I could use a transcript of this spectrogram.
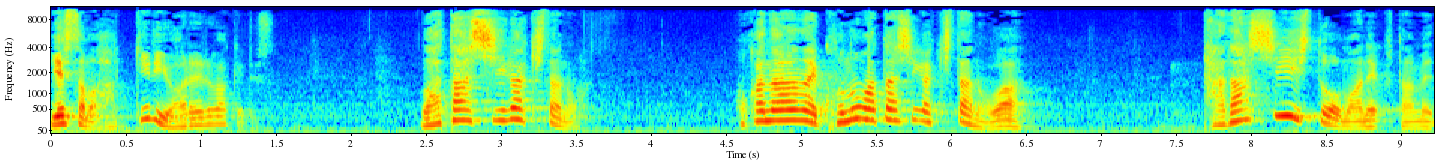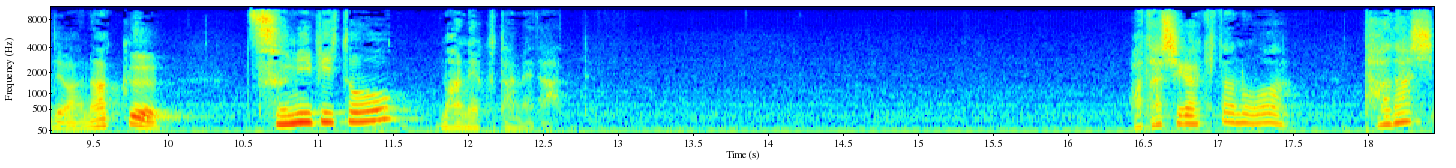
イエス様はっきり言われるわけです。私が来たのは、他ならないこの私が来たのは、正しい人を招くためではなく、罪人を招くためだって。私が来たのは、正し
